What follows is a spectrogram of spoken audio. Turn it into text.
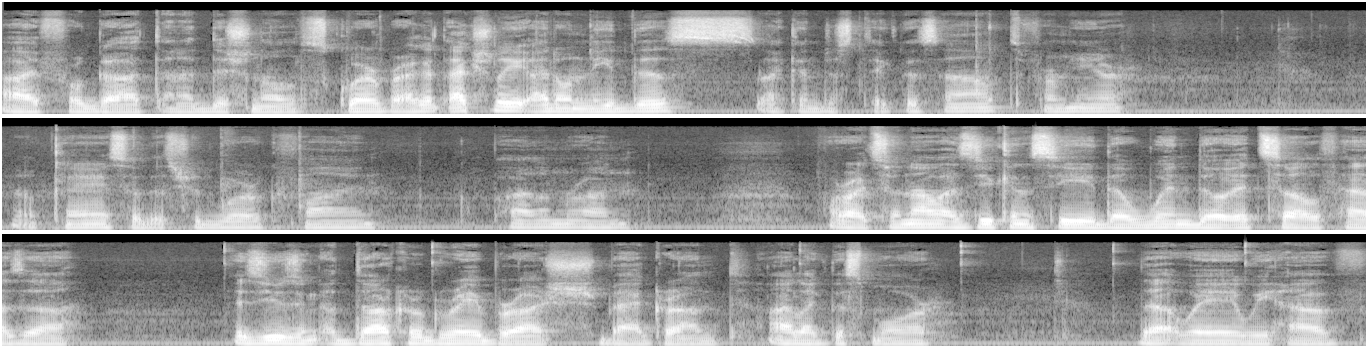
I forgot an additional square bracket. Actually, I don't need this. I can just take this out from here. Okay, so this should work fine. Compile and run. All right, so now as you can see, the window itself has a is using a darker gray brush background. I like this more. That way we have,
